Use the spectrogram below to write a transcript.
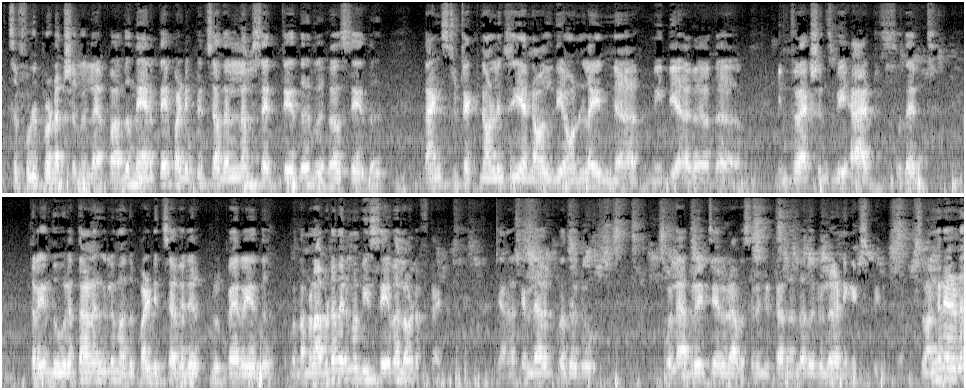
ഇറ്റ്സ് എ ഫുൾ പ്രൊഡക്ഷൻ അല്ലേ? അപ്പൊ അത് നേരത്തെ പഠിപ്പിച്ച് അതെല്ലാം സെറ്റ് ചെയ്ത് റിഹേഴ്സ് ചെയ്ത് thanks to technology and all the online media interactions we had so that ഇത്രയും ദൂരത്താണെങ്കിലും അത് പഠിച്ച് അവർ പ്രിപ്പയർ ചെയ്ത്. നമ്മൾ അവിടെ വരുമ്പോൾ we save a lot of time ഞങ്ങൾക്ക് എല്ലാവർക്കും അതൊരു കൊലാബറേറ്റ് ചെയ്യാൻ ഒരു അവസരം കിട്ടുക എന്നുള്ളത് ഒരു ലേണിംഗ് എക്സ്പീരിയൻസ് ആണ് സോ അങ്ങനെയാണ്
